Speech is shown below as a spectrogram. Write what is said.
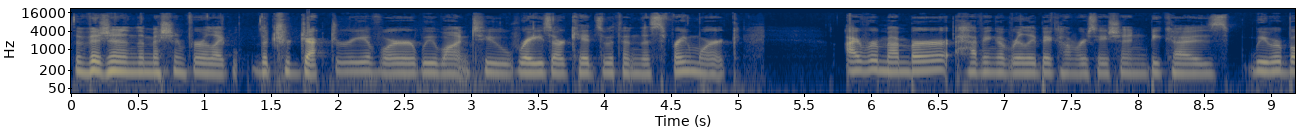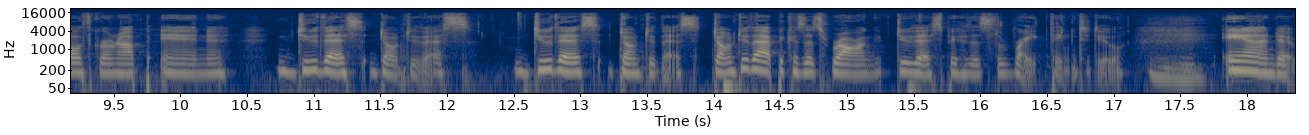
the vision and the mission for like the trajectory of where we want to raise our kids within this framework, I remember having a really big conversation because we were both grown up in do this, don't do this do this, don't do this. Don't do that because it's wrong. Do this because it's the right thing to do. Mm-hmm. And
